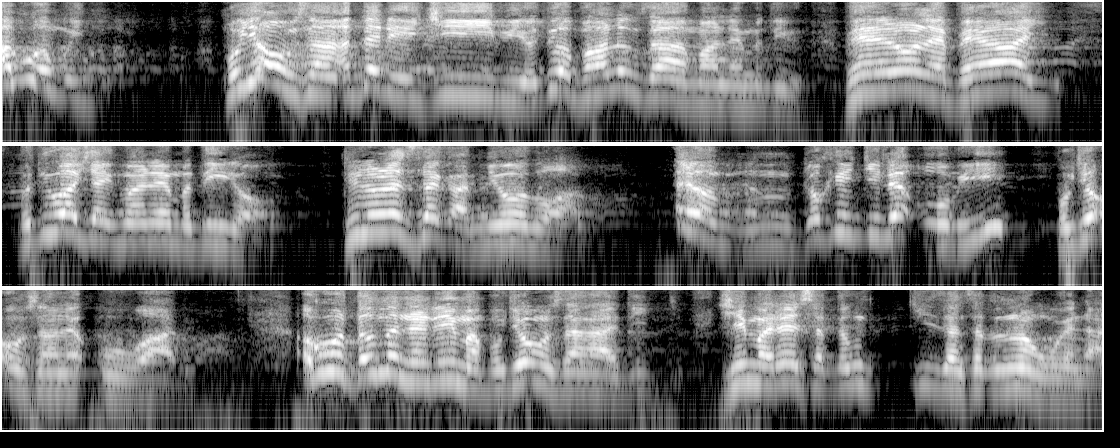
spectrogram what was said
အခုဘုကျုပ်အောင်ဆန်းအသက်တွေကြီးပြီးတော့သူကဘာလုပ်စားမှန်းလည်းမသိဘူးဘယ်တော့လဲဘယ်ဟာဘသူကရိုက်မှန်းလည်းမသိတော့ဒီလိုလဲဇက်ကမျောသွားအဲ့တော့ဒေါခင်ကြီးလည်းအိုပြီးဘုကျုပ်အောင်ဆန်းလည်းအိုသွားပြီအခု32နှစ်မှာဘုကျောင်းအောင်ဆန်းကဒီ ရင်မာတဲ့73ကြီးစံ73လောက်ဝင်တာ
